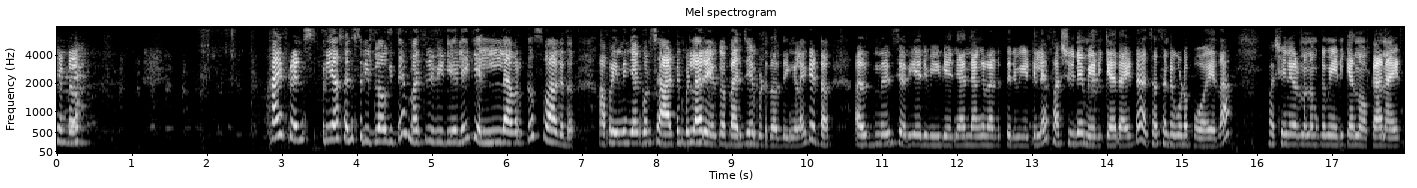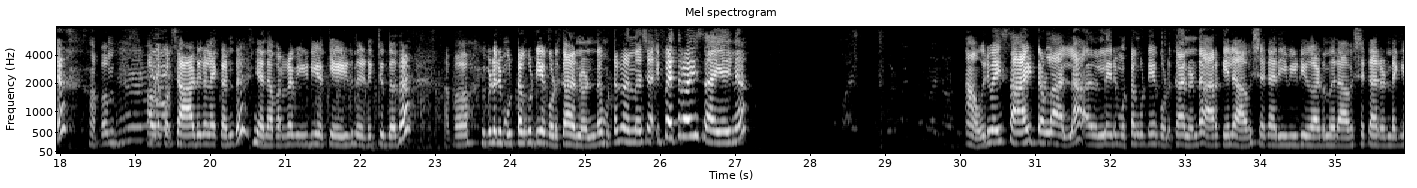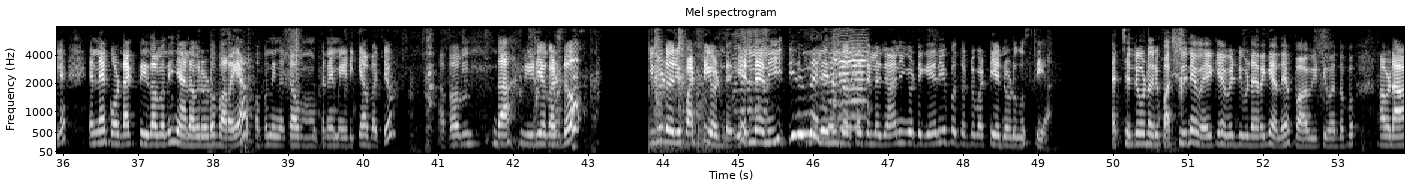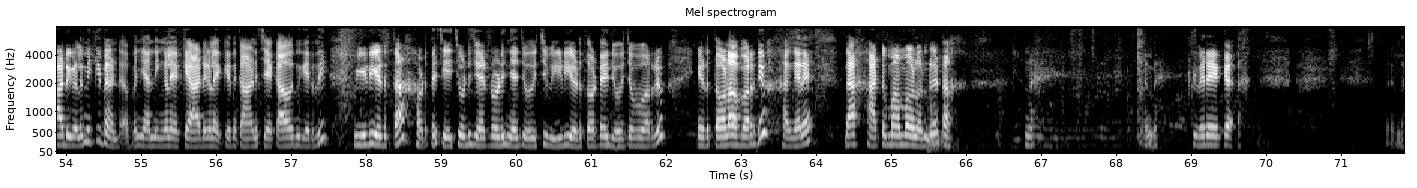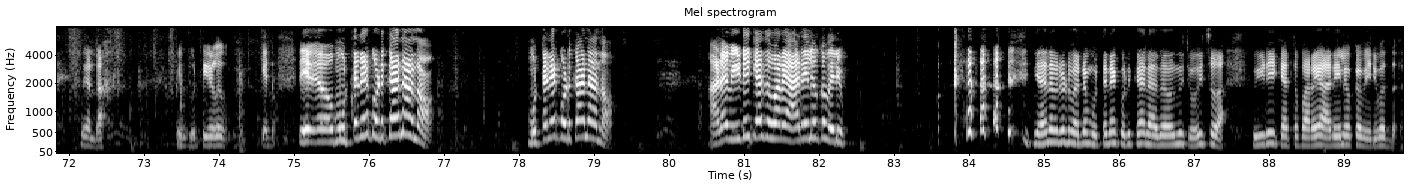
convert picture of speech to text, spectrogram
കണ്ടോ hi friends പ്രിയ sensory ബ്ലോഗിന്റെ മറ്റൊരു വീഡിയോയിലേക്ക് എല്ലാവർക്കും സ്വാഗതം. അപ്പോൾ ഇന്ന് ഞാൻ കുറച്ച് ആട്ടും പിള്ളേരെയൊക്കെ പരിചയപ്പെടുത്താം നിങ്ങളെ കേട്ടോ. അതിന്ന് ഒരു ചെറിയൊരു വീഡിയോ. ഞാൻ ഞങ്ങളുടെ അടുത്തൊരു വീട്ടിലെ പശുവിനെ മേടിക്കാനായിട്ട് അച്ചാസന്റെ കൂടെ പോയതാ. പശുവിനെ ഒരെണ്ണം നമുക്ക് മേടിക്കാൻ നോക്കാനായിട്ട്. അപ്പം അവിടെ കുറച്ച് ആടുകളെ കണ്ട് ഞാൻ അവരുടെ വീഡിയോ ഒക്കെ എഴുന്നെടുക്കുന്നത് അപ്പോൾ ഇവിടെ ഒരു മുട്ടൻകുട്ടിയെ കൊടുക്കാനുണ്ട്. മുട്ടൻ എന്ന് വെച്ചാൽ ഇപ്പം എത്ര വയസ്സായി അതിന്? ആ ഒരു വയസ്സായിട്ടുള്ള അല്ല അതിലൊരു മുട്ടൻകുട്ടിയെ കൊടുക്കാനുണ്ട്. ആർക്കെങ്കിലും ആവശ്യക്കാർ ഈ വീഡിയോ കാണുന്ന ഒരു ആവശ്യക്കാരുണ്ടെങ്കിൽ എന്നെ കോണ്ടാക്ട് ചെയ്താൽ മതി. ഞാൻ അവരോട് പറയാം. അപ്പം നിങ്ങൾക്ക് ആ മുട്ടനെ മേടിക്കാൻ പറ്റും. അപ്പം ഇതാ വീഡിയോ കണ്ടു. ഇവിടെ ഒരു പട്ടിയുണ്ട്. എന്നെ നീറ്റിരുന്നല്ലേലും നിർത്തത്തില്ല. ഞാനിങ്ങോട്ട് കയറിയപ്പോൾ തൊട്ട് പട്ടി എന്നോട് കുസ്തിയാ അച്ഛന്റെ കൂടെ ഒരു പശുവിനെ മേയ്ക്കാൻ വേണ്ടി ഇവിടെ ഇറങ്ങിയാന്നേ അപ്പോൾ ആ വീട്ടിൽ വന്നപ്പോൾ അവിടെ ആടുകൾ നിൽക്കുന്നുണ്ട്. അപ്പം ഞാൻ നിങ്ങളെയൊക്കെ ആടുകളെയൊക്കെ ഒന്ന് കാണിച്ചേക്കാവെന്ന് കരുതി വീഡിയോ എടുത്താൽ അവിടുത്തെ ചേച്ചിയോട് ചേട്ടനോട് ഞാൻ ചോദിച്ച് വീഡിയോ എടുത്തോട്ടെ ചോദിച്ചപ്പോൾ പറഞ്ഞു എടുത്തോളാൻ പറഞ്ഞു. അങ്ങനെ ഇതാ ആട്ടുമാമകളുണ്ട് കേട്ടോ. എന്താ എന്താ ഇവരെയൊക്കെ എന്താ കണ്ടോ? പെൺകുട്ടികളും ഒക്കെ മുട്ടനെ കൊടുക്കാനാണോ മുട്ടനെ കൊടുക്കാനാണോ ആണെ വീഡിയോക്കകത്ത് പറയാം ആരേലും ഒക്കെ വരും. ഞാൻ അവരോട് പറഞ്ഞ മുട്ടനെ കൊടുക്കാനാണെന്ന് ചോദിച്ചതാ. വീഡിയോക്കകത്ത് പറയാം ആരേലും ഒക്കെ വരുമെന്ന്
